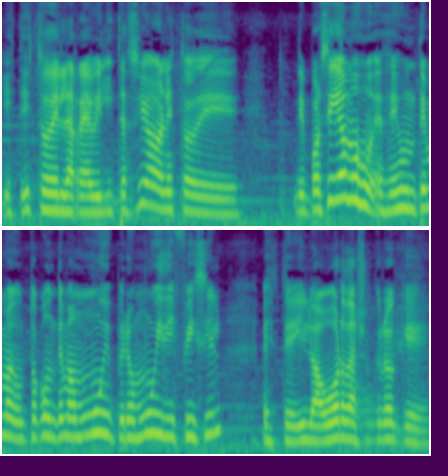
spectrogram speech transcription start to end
Esto de la rehabilitación, esto de... De por sí, digamos, es un tema, toca un tema muy, pero muy difícil, este, y lo aborda yo creo que,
